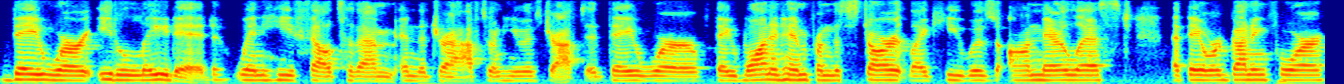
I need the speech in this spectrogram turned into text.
they were elated when he fell to them in the draft when he was drafted. They were they wanted him from the start like he was on their list that they were gunning for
